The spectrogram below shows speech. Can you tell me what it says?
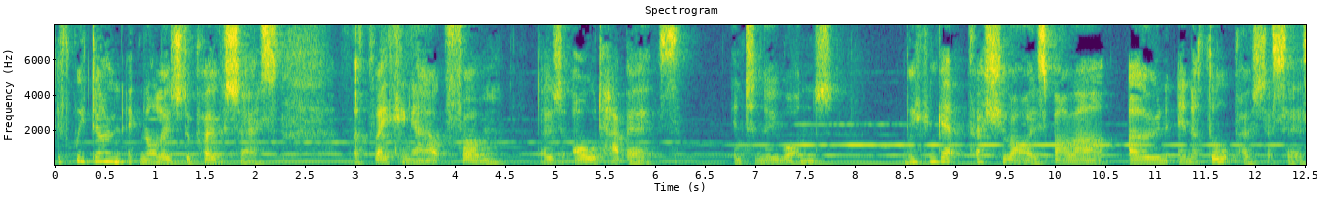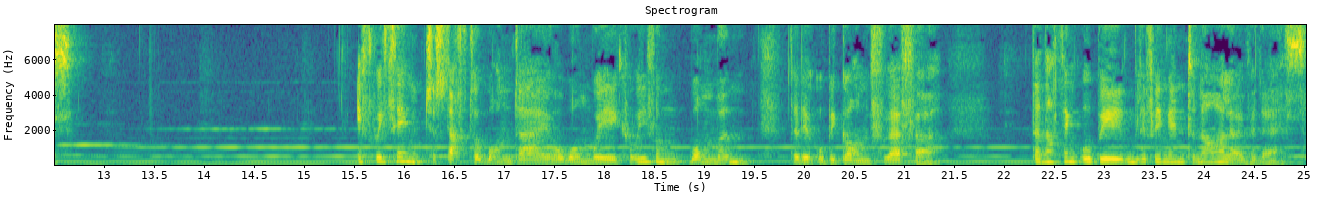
If we don't acknowledge the process of breaking out from those old habits into new ones, we can get pressurized by our own inner thought processes. If we think just after one day or one week or even one month that it will be gone forever, then I think we'll be living in denial over this.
